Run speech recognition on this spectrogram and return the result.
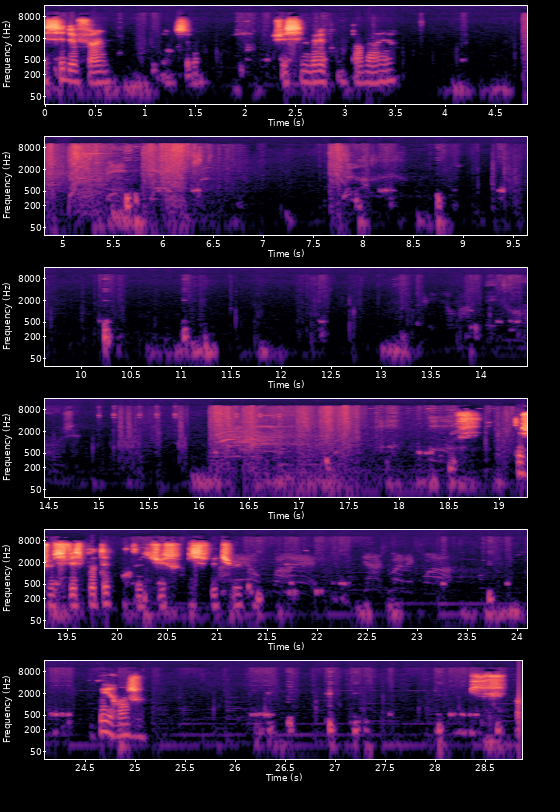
Essaye de faire une. Non, c'est bon. Je vais essayer de me les prendre par derrière. Je me suis fait spotter pour que tu puisses le tuer. quoi. Pourquoi il rage?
